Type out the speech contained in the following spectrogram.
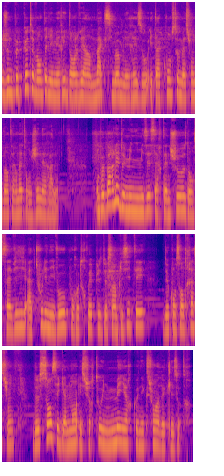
Je ne peux que te vanter les mérites d'enlever un maximum les réseaux et ta consommation d'Internet en général. On peut parler de minimiser certaines choses dans sa vie à tous les niveaux pour retrouver plus de simplicité, de concentration, de sens également et surtout une meilleure connexion avec les autres.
